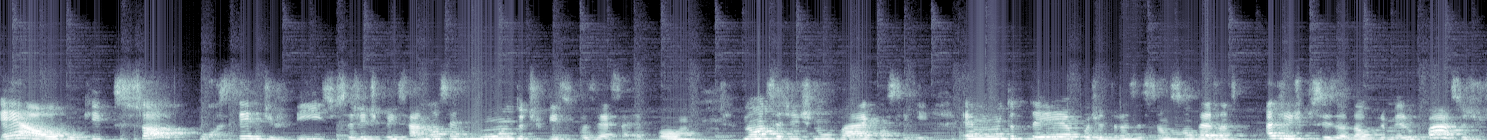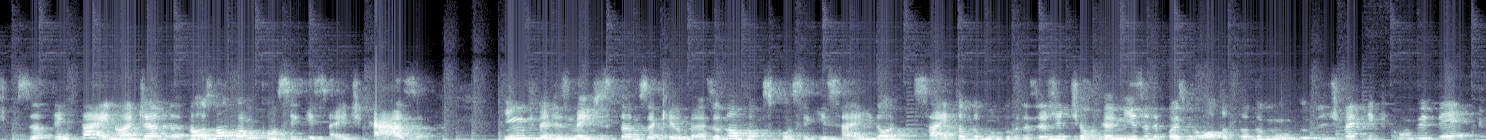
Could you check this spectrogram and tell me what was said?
é algo que só por ser difícil, se a gente pensar, nossa, é muito difícil fazer essa reforma, nossa, a gente não vai conseguir, é muito tempo de transição, são 10 anos, a gente precisa dar o primeiro passo, a gente precisa tentar, e não adianta, nós não vamos conseguir sair de casa. Infelizmente, estamos aqui no Brasil, não vamos conseguir sair. Sai todo mundo do Brasil, a gente organiza, depois volta todo mundo. A gente vai ter que conviver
